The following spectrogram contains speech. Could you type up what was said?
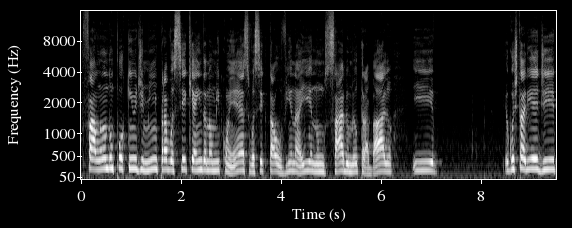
falando um pouquinho de mim para você que ainda não me conhece, você que está ouvindo aí, não sabe o meu trabalho. E eu gostaria de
